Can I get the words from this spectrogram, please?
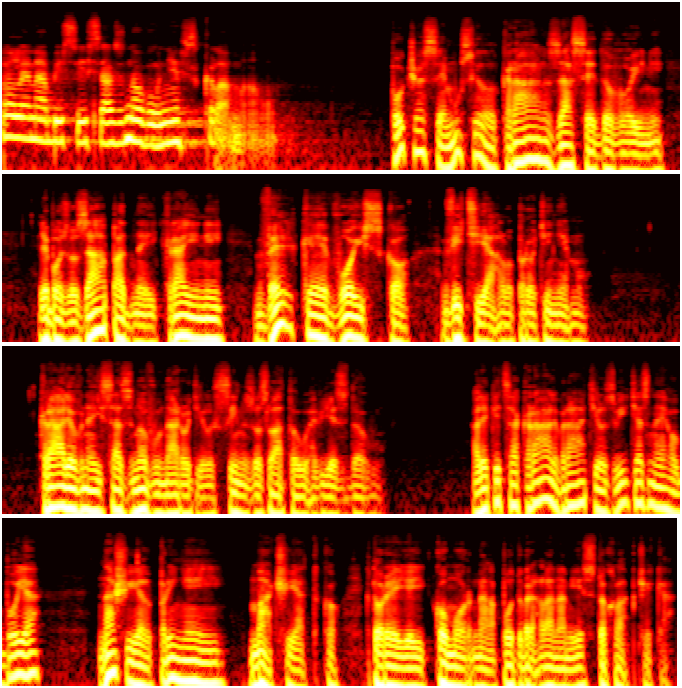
Len aby si sa znovu nesklamal. Počase musel král zase do vojny, lebo zo západnej krajiny veľké vojsko vytiahlo proti nemu. Kráľovnej sa znovu narodil syn so zlatou hviezdou. Ale keď sa kráľ vrátil z víťazného boja, našiel pri nej mačiatko, ktoré jej komorná podvrhla na miesto chlapčeka.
